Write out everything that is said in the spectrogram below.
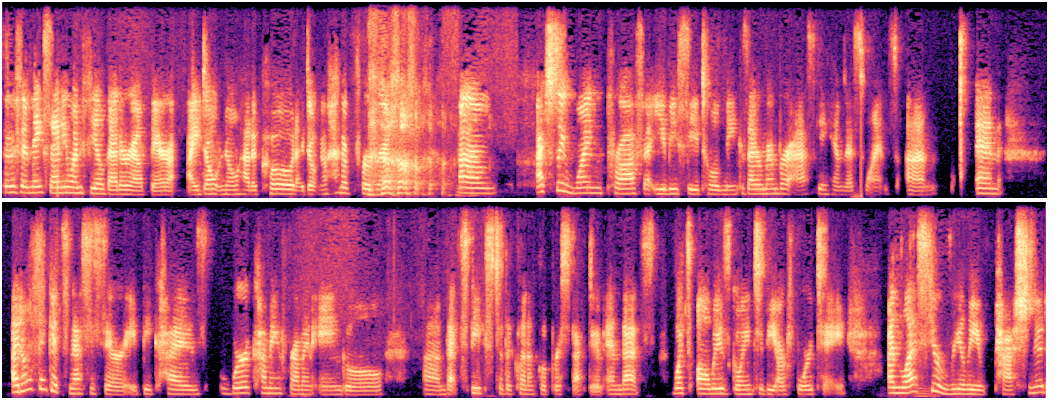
So if it makes anyone feel better out there, I don't know how to code. I don't know how to program. um, actually one prof at UBC told me because I remember asking him this once. Um, and I don't think it's necessary because we're coming from an angle um, that speaks to the clinical perspective, and that's what's always going to be our forte. Unless mm. you're really passionate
